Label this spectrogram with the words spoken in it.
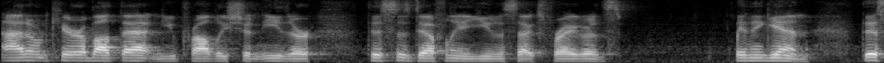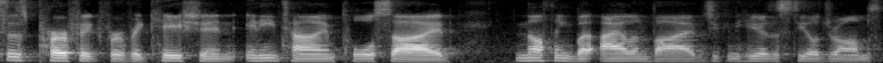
I don't care about that, and you probably shouldn't either. This is definitely a unisex fragrance. And again, this is perfect for vacation, anytime, poolside, nothing but island vibes. You can hear the steel drums,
